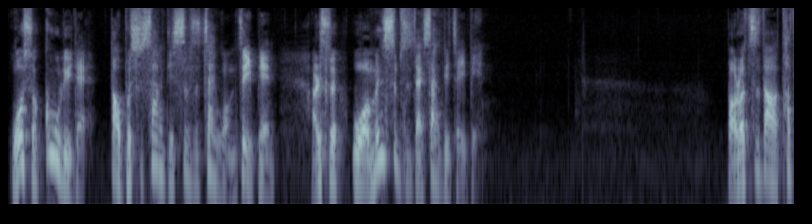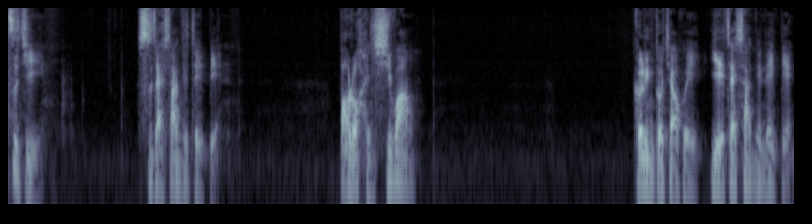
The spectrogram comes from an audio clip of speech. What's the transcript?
我所顾虑的。”倒不是上帝是不是在我们这边，而是我们是不是在上帝这一边。保罗知道他自己是在上帝这边，保罗很希望格林多教会也在上帝那边，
